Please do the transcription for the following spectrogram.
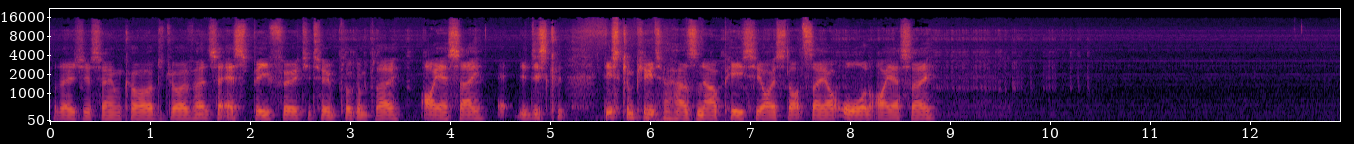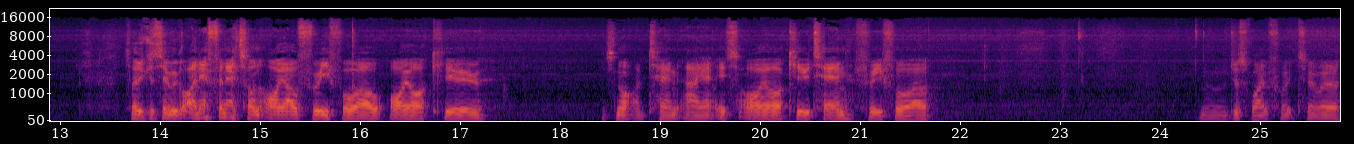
So there's your sound card driver. It's a SB32 plug and play ISA. This this computer has no PCI slots. They are all ISA. So as you can see we've got an Ethernet on IL340 IRQ. It's not a 10A, it's IRQ10 340. We'll just wait for it to uh,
